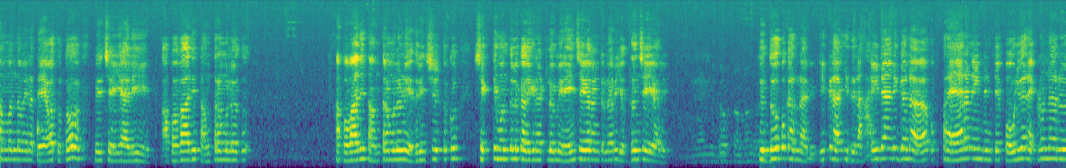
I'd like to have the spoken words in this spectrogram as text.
సంబంధమైన దేవతతో మీరు చేయాలి. అపవాది తంత్రములతో అపవాది తంత్రములను ఎదిరించేందుకు శక్తివంతులు కలిగినట్లు మీరు ఏం చేయాలంటున్నారు? యుద్ధం చేయాలి. యుద్ధోపకరణాలు. ఇక్కడ ఇది రాయడానికి గల ఒక ప్రేరణ ఏంటంటే పౌలు గారు ఎక్కడ ఉన్నారు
